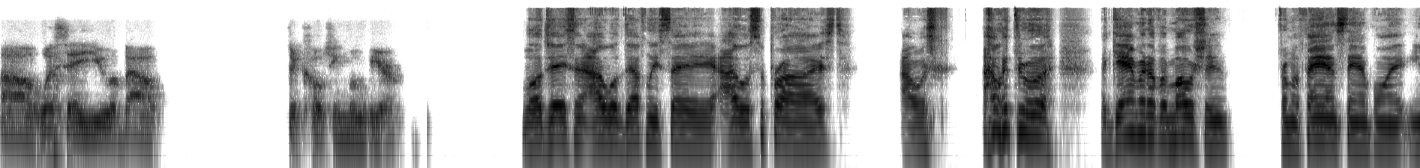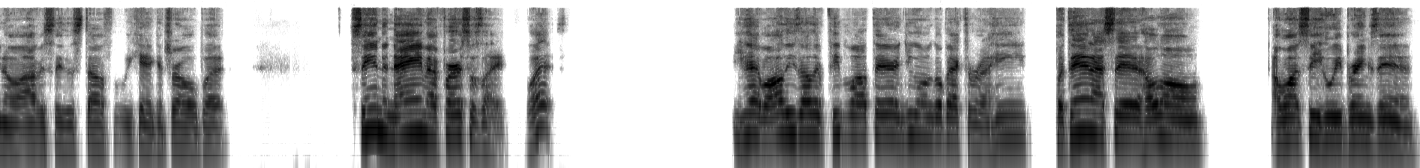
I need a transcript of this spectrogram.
Uh, what say you about the coaching move here? Well, Jason, I will definitely say I was surprised. I was I went through a, a gamut of emotion from a fan standpoint. You know, obviously the stuff we can't control, but seeing the name at first was like, what? You have all these other people out there and you're going to go back to Raheem. But then I said, hold on. I want to see who he brings in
